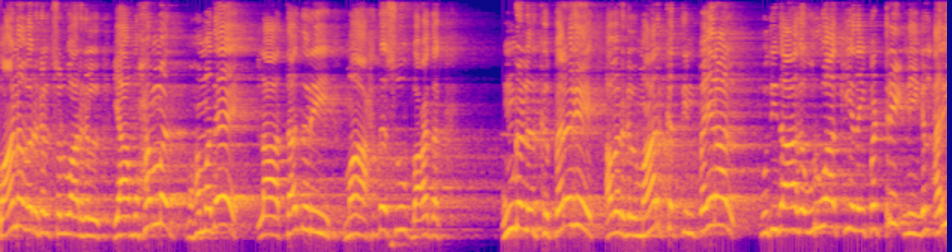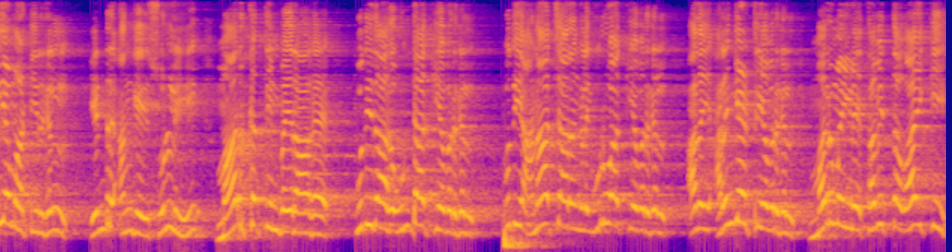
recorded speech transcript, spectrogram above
வானவர்கள் சொல்வார்கள் யா முஹம்மத் முகமதே லா ததுரி மா ஹதசு பாதக் உங்களுக்கு பிறகு அவர்கள் மார்க்கத்தின் பெயரால் புதிதாக உருவாக்கியதை பற்றி நீங்கள் அறிய மாட்டீர்கள். என்று அங்கே சொல்லி மார்க்கத்தின் பெயராக புதிதாக உண்டாக்கியவர்கள் புதிய அனாச்சாரங்களை உருவாக்கியவர்கள் அதை அரங்கேற்றியவர்கள் மறுமையிலே தவித்த வாய்க்கு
